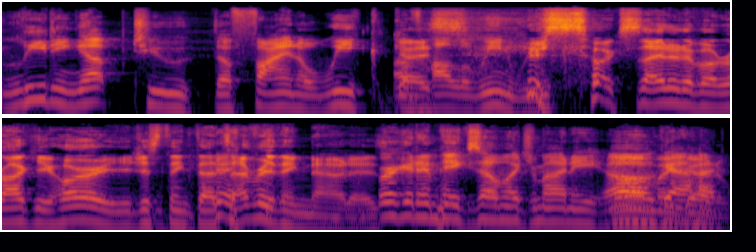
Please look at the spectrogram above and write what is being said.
leading up to the final week of Guys, Halloween You're so excited about Rocky Horror. You just think that's everything nowadays. We're gonna make so much money. oh, Oh, my god.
